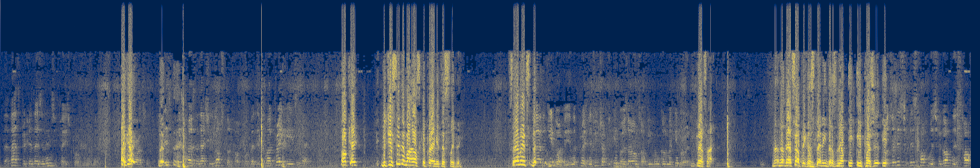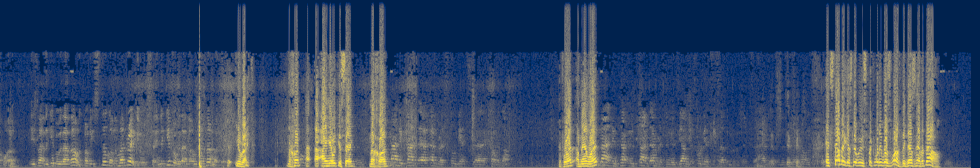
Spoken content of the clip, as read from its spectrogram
but that's because there's an interface problem. Okay. This, this person has actually lost the chokhmah, but the madrig is there. Okay. But you see the Maharal's comparing it to sleeping. So that means, the gibber in the prison, if you chop the gibber's arms off, you wouldn't call him a gibber. that's right. No, no, that's right, because then he doesn't have, he, he pushes, he, Well, so this this chokhmah is forgotten as chokhmah. He's like the giver without arms, but he's still got the madrig. You're saying the giver without arms has no madrig. you're right. Nachon, I, I I hear what you're saying. Nachon. A man who climbs Everest still gets uh, covered up. If what? A man what? A man who, cli- who climbed Everest when he was younger still gets a certain. Uh, has- That's has- different. It's not because they respect what he was once, but he doesn't have it now.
